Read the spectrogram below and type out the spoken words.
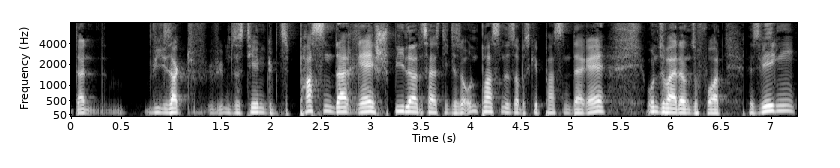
dann wie gesagt, im System gibt's passendere Spieler, das heißt nicht, dass er unpassend ist, aber es gibt passendere und so weiter und so fort. Deswegen,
